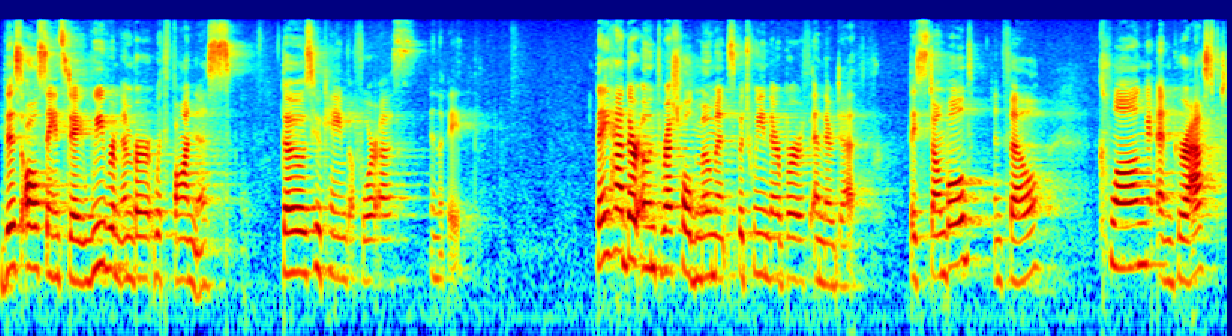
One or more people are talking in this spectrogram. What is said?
This All Saints' Day, we remember with fondness those who came before us in the faith. They had their own threshold moments between their birth and their death. They stumbled and fell, clung and grasped,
